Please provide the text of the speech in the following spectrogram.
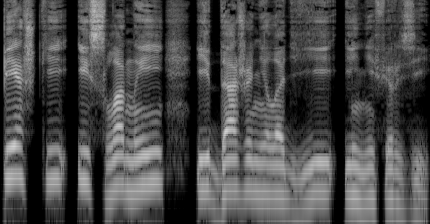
пешки и слоны, и даже не ладьи и не ферзи.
